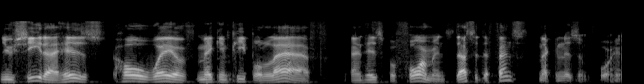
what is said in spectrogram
you see that his whole way of making people laugh and his performance that's a defense mechanism for him.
